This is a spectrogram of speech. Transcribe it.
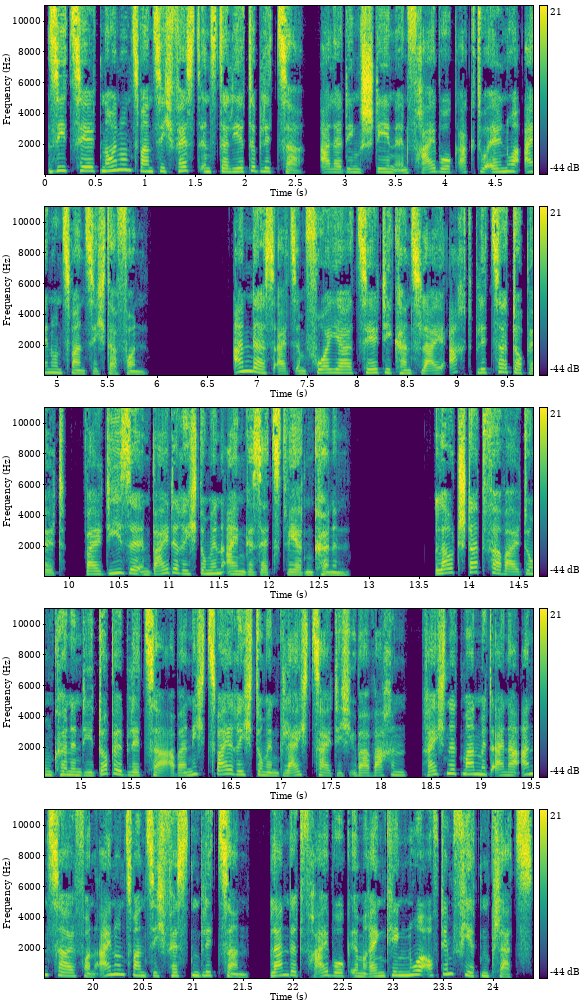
Sie zählt 29 fest installierte Blitzer, allerdings stehen in Freiburg aktuell nur 21 davon. Anders als im Vorjahr zählt die Kanzlei acht Blitzer doppelt, weil diese in beide Richtungen eingesetzt werden können. Laut Stadtverwaltung können die Doppelblitzer aber nicht zwei Richtungen gleichzeitig überwachen, rechnet man mit einer Anzahl von 21 festen Blitzern, landet Freiburg im Ranking nur auf dem vierten Platz.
